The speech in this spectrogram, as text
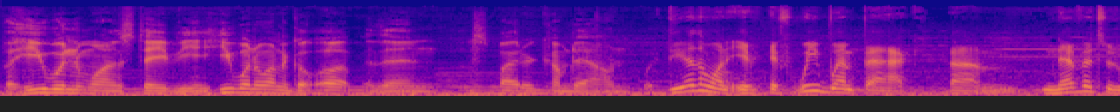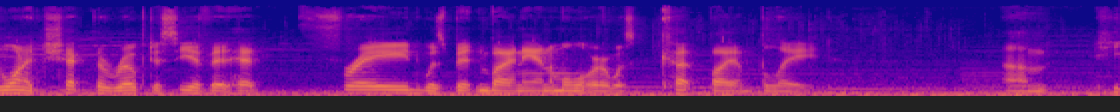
But he wouldn't want to stay. He wouldn't want to go up and then the spider come down. The other one, if, if we went back, um, Nevitz would want to check the rope to see if it had frayed, was bitten by an animal, or was cut by a blade. Um, he,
